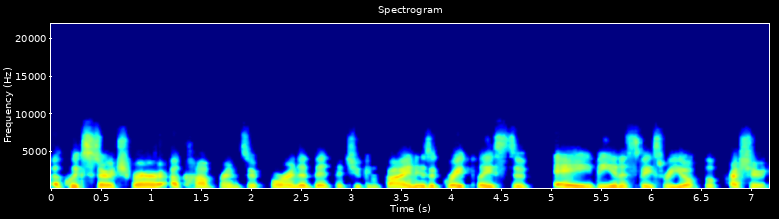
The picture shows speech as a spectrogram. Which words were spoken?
a quick search for a conference or for an event that you can find is a great place to A, be in a space where you don't feel pressured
